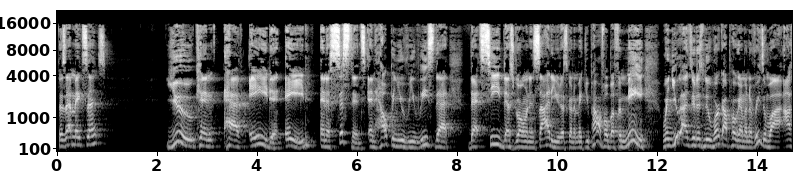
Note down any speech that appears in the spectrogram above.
Does that make sense? You can have aid and aid and assistance in helping you release that that seed that's growing inside of you that's going to make you powerful. But for me, when you guys do this new workout program, and the reason why I,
